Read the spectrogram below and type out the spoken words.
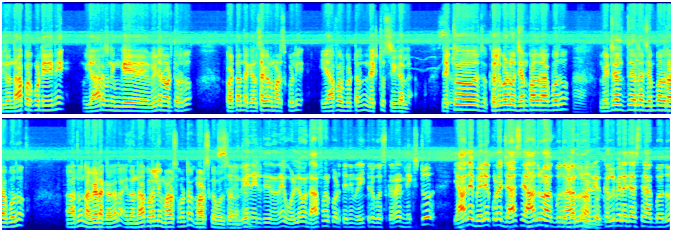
ಇದೊಂದು ಆಫರ್ ಕೊಟ್ಟಿದ್ದೀನಿ. ಯಾರು ನಿಮಗೆ ವಿಡಿಯೋ ನೋಡ್ತಿರೋದು ಬಟ್ ಅಂತ ಕೆಲಸಗಳು ಮಾಡಿಸ್ಕೊಳ್ಳಿ. ಈ ಆಫರ್ ಬಿಟ್ಟು ನೆಕ್ಸ್ಟು ಸಿಗಲ್ಲ. ನೆಕ್ಸ್ಟು ಕಲ್ಲುಗಳು ಜಂಪ್ ಆದರೂ ಆಗ್ಬೋದು ಮೆಟೀರಿಯಲ್ಸ್ ಎಲ್ಲ ಜಂಪ್ ಆದರೂ ಆಗ್ಬೋದು. ಅದು ನಾವು ಹೇಳೋಕ್ಕಾಗಲ್ಲ. ಇದೊಂದು ಆಫರಲ್ಲಿ ಮಾಡಿಸ್ಕೊಂಡ್ರೆ ಮಾಡಿಸ್ಕೋಬೋದು ಸರ್ ಏನು ಹೇಳ್ತಿದ್ರೆ ಅಂದ್ರೆ ಒಳ್ಳೆ ಒಂದು ಆಫರ್ ಕೊಡ್ತೀನಿ ರೈತರಿಗೋಸ್ಕರ. ನೆಕ್ಸ್ಟ್ ಯಾವುದೇ ಬೆಲೆ ಕೂಡ ಜಾಸ್ತಿ ಆದ್ರೂ ಆಗ್ಬೋದು. ಕಲ್ಲು ಕಲ್ಲು ಬೆಲೆ ಜಾಸ್ತಿ ಆಗ್ಬೋದು.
